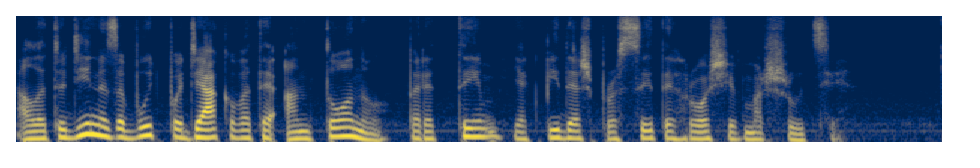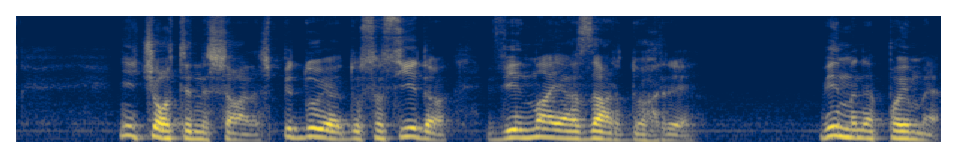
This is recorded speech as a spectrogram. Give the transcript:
але тоді не забудь подякувати Антону перед тим, як підеш просити гроші в маршрутці. Нічого ти не шариш. Піду я до сусіда, він має азарт до гри. Він мене пойме.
